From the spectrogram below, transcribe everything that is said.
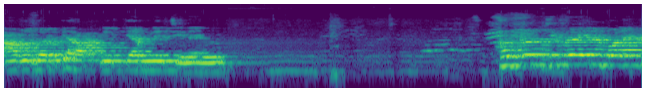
আবু আপনি চিনেন? জিব্রাইল বলেন,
